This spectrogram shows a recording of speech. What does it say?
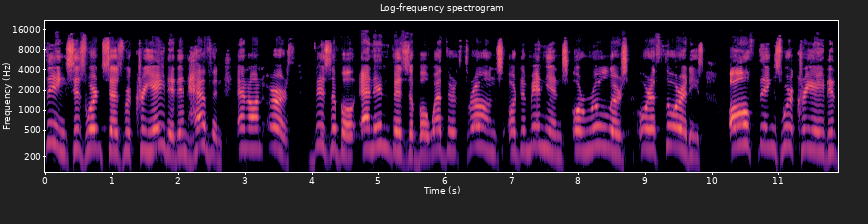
things, his word says, were created in heaven and on earth, visible and invisible, whether thrones or dominions or rulers or authorities all things were created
